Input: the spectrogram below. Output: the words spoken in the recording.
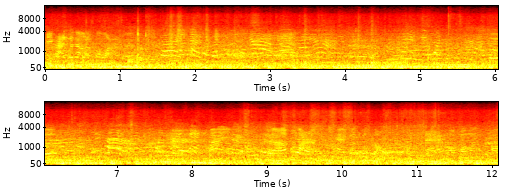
ที่ขายก็จะเอาน้ำประหวานซื้อไม่เวลาประหวานไม่มีใครมาทุกหรอกแต่พอเขามาเขา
